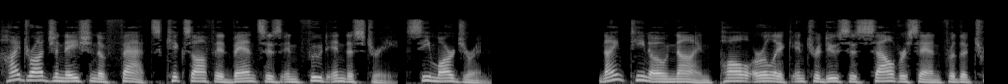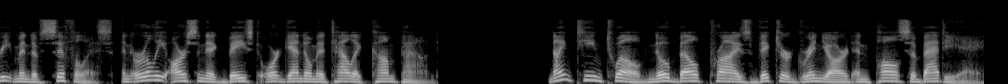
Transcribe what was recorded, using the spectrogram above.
Hydrogenation of fats kicks off advances in food industry, see margarine. 1909 Paul Ehrlich introduces salvarsan for the treatment of syphilis, an early arsenic-based organometallic compound. 1912 Nobel Prize Victor Grignard and Paul Sabatier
